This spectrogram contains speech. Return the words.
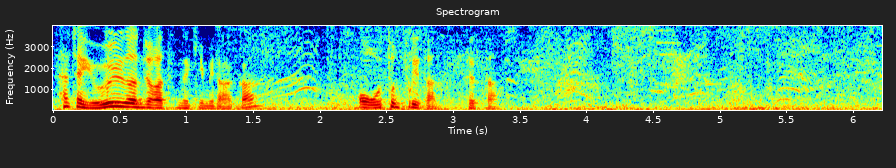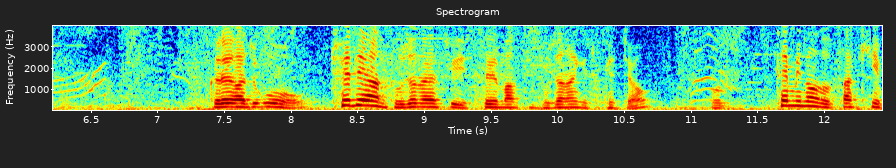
살짝 요일 던져 같은 느낌이랄까? 어 오토풀이다. 됐다 그래가지고 최대한 도전할 수 있을 만큼 도전하는 게 좋겠죠. 뭐 스태미너도 딱히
